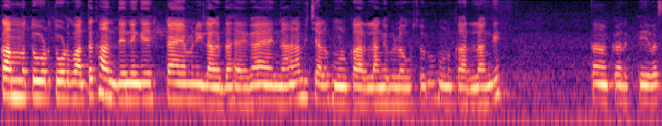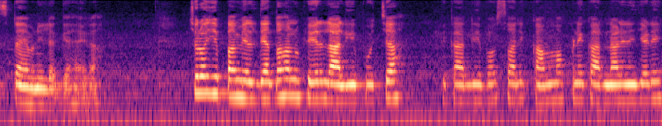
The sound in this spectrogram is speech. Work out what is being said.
ਕੰਮ ਤੋੜ ਤੋੜ ਵੱਧ ਖਾਂਦੇ ਨੇਗੇ ਟਾਈਮ ਨਹੀਂ ਲੱਗਦਾ ਹੈਗਾ ਇੰਨਾ, ਹਨਾ ਵੀ ਚੱਲ ਹੁਣ ਕਰ ਲਾਂਗੇ ਬਲੌਗ ਸ਼ੁਰੂ, ਹੁਣ ਕਰ ਲਾਂਗੇ। ਤਾਂ ਕਰਕੇ ਬਸ ਟਾਈਮ ਨਹੀਂ ਲੱਗਿਆ ਹੈਗਾ। ਚਲੋ ਜੀ, ਆਪਾਂ ਮਿਲਦੇ ਆ ਤੁਹਾਨੂੰ, ਫੇਰ ਲਾ ਲਈਏ ਪੋਚਾ ਤੇ ਕਰ ਲਈਏ ਬਹੁਤ ਸਾਰੇ ਕੰਮ ਆਪਣੇ ਕਰਨ ਵਾਲੇ ਨੇ ਜਿਹੜੇ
